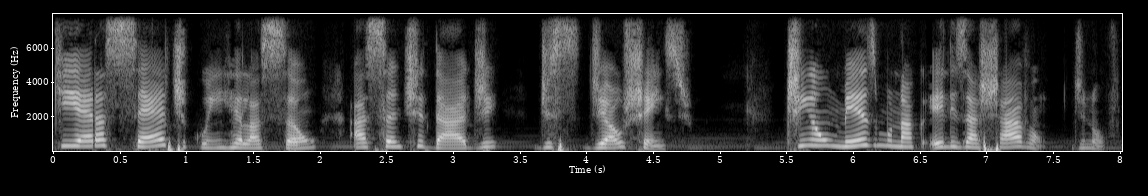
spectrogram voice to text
que era cético em relação à santidade de, de Alcêncio. Tinham mesmo, na, eles achavam, de novo,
